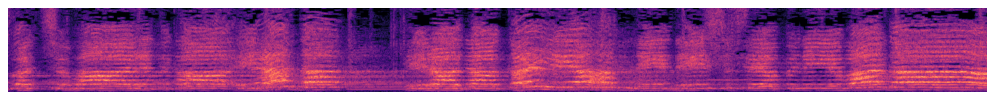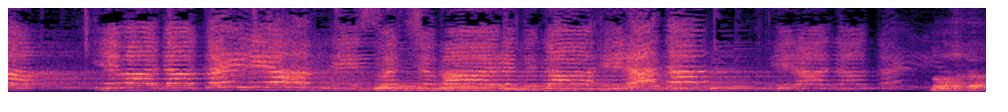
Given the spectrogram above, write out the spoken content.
स्वच्छ भारत का इरादा? इरादा कर लिया हमने देश से अपने ये वादा। ये वादा कर लिया हमने स्वच्छ भारत का इरादा। इरादा कर लिया। नमस्कार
